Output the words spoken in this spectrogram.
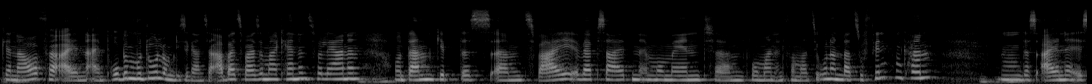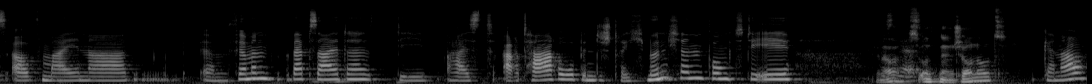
genau, für ein, ein Probemodul, um diese ganze Arbeitsweise mal kennenzulernen. Mhm. Und dann gibt es ähm, zwei Webseiten im Moment, ähm, wo man Informationen dazu finden kann. Mhm. Das eine ist auf meiner ähm, Firmenwebseite, die heißt artaro-münchen.de. Genau, ist unten in den Show Notes. Genau. Mhm.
